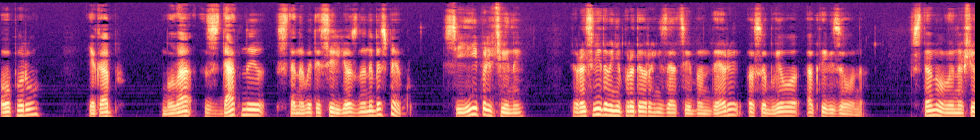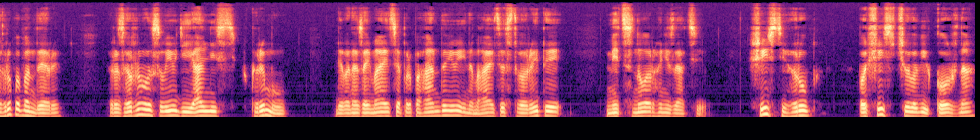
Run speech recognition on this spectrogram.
опору, яка б була здатною становити серйозну небезпеку. З цієї причини. Розслідування проти організації Бандери особливо активізовано. Встановлено, що група Бандери розгорнула свою діяльність в Криму, де вона займається пропагандою і намагається створити міцну організацію. Шість груп по шість чоловік кожна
